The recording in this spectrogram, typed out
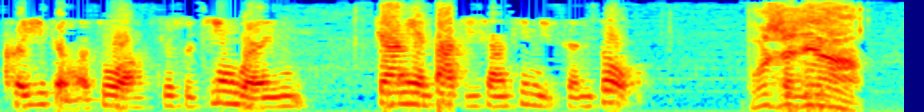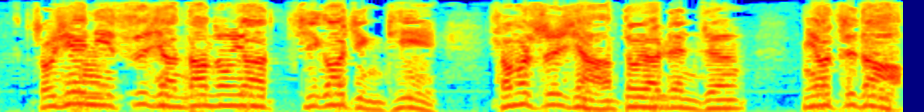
可以怎么做？就是经文加念大吉祥天女神咒。不是这样。首先，你思想当中要提高警惕，什么思想都要认真。你要知道，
